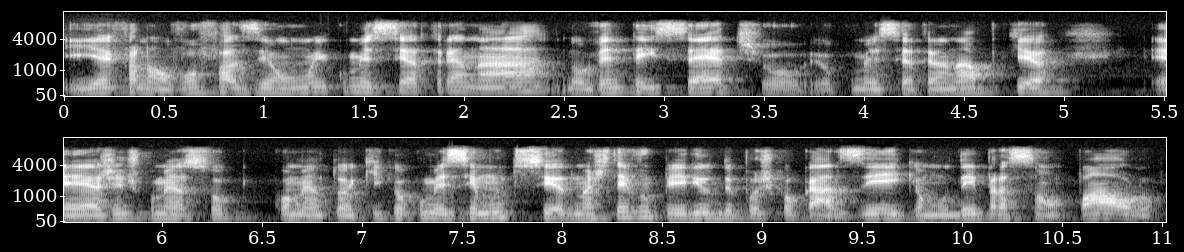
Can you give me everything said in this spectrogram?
E aí falei, não, vou fazer um e comecei a treinar. 97 eu, eu comecei a treinar porque é, a gente começou, comentou aqui que eu comecei muito cedo, mas teve um período depois que eu casei, que eu mudei para São Paulo,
